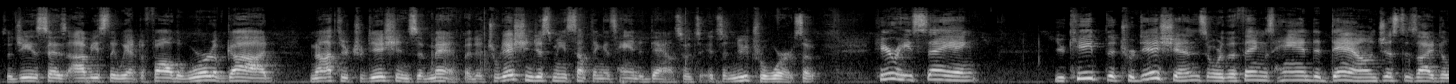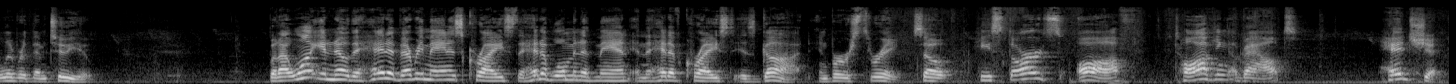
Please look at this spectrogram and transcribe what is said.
So Jesus says, obviously, we have to follow the word of God not the traditions of men. But a tradition just means something that's handed down. So it's, it's a neutral word. So here he's saying, you keep the traditions or the things handed down just as I delivered them to you. But I want you to know the head of every man is Christ, the head of woman is man, and the head of Christ is God, in verse 3. So he starts off talking about headship.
